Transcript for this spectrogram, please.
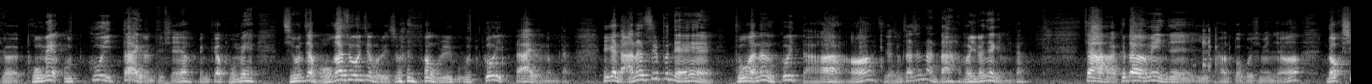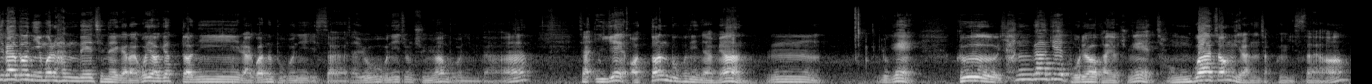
그 봄에 웃고 있다 이런 뜻이에요. 그러니까 봄에 지 혼자 뭐가 좋은지 모르겠지만 막 울, 웃고 있다 이런 겁니다. 그러니까 나는 슬픈데 도화는 웃고 있다. 어 진짜 좀 짜증난다. 뭐 이런 얘기입니다. 자, 그 다음에 이제 이 다음 거 보시면요. 넋이라도 님을 한데 지내가라고 여겼더니 라고 하는 부분이 있어요. 자, 요 부분이 좀 중요한 부분입니다. 자, 이게 어떤 부분이냐면, 음, 요게 그 향각의 고려 가요 중에 정과정이라는 작품이 있어요.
